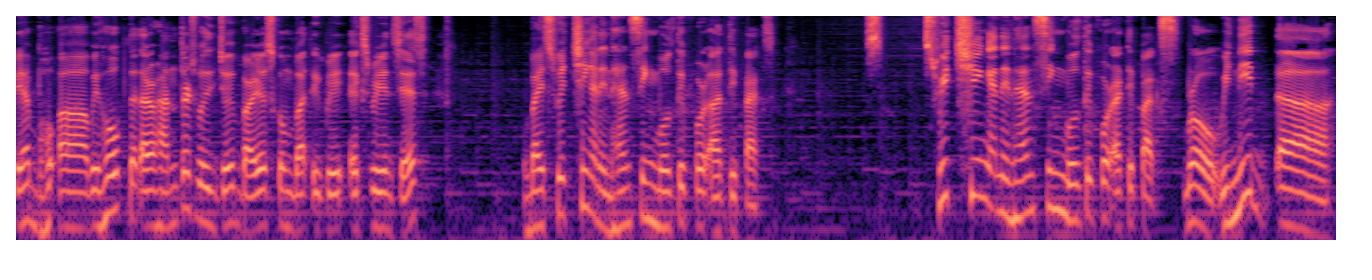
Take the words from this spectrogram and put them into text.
We have uh, we hope that our hunters will enjoy various combat experiences by switching and enhancing multi-for artifacts. Switching and enhancing multi-for artifacts, bro. We need uh,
